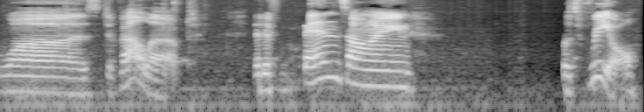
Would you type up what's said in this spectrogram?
was developed that if benzyne was real,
